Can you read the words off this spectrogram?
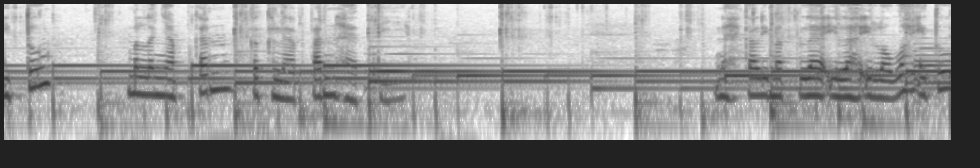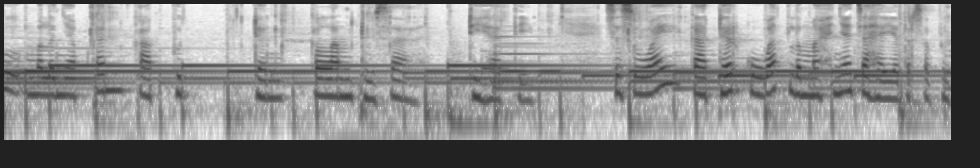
itu melenyapkan kegelapan hati Nah, kalimat la ilaha illallah itu melenyapkan kabut dan kelam dosa di hati sesuai kadar kuat lemahnya cahaya tersebut.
